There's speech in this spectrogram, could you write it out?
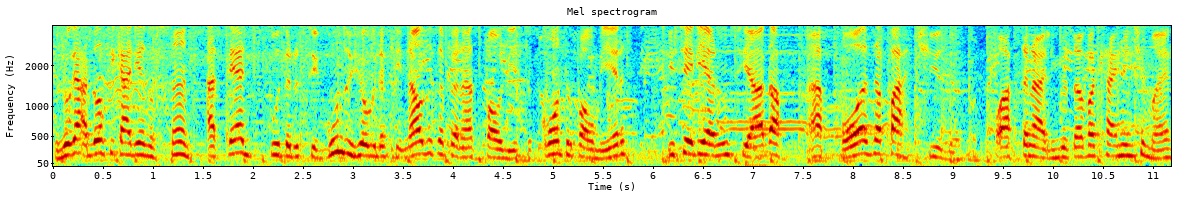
O jogador ficaria no Santos até a disputa do segundo jogo da final do Campeonato Paulista contra o Palmeiras e seria anunciado após a partida. Afta na língua tava caindo demais.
